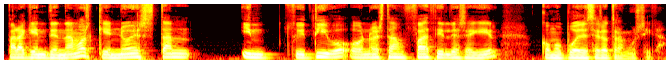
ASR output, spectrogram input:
para que entendamos que no es tan intuitivo o no es tan fácil de seguir como puede ser otra música.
